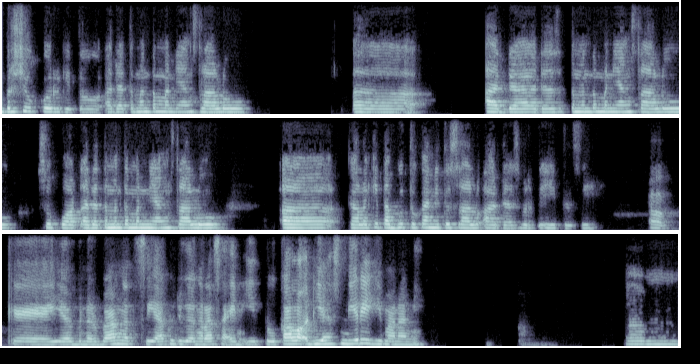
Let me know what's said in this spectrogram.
bersyukur gitu ada teman-teman yang selalu uh, ada ada teman-teman yang selalu support ada teman-teman yang selalu uh, kalau kita butuhkan itu selalu ada seperti itu sih. Oke ya benar banget sih. Aku juga ngerasain itu. Kalau dia sendiri gimana nih? Um,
